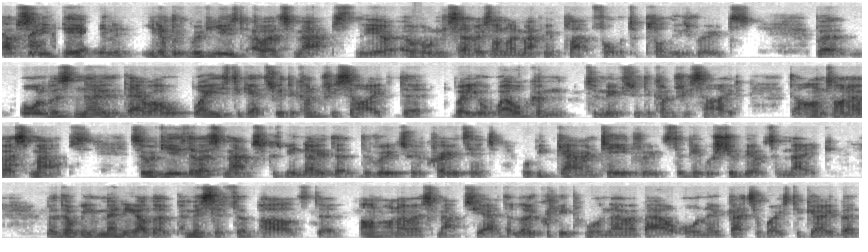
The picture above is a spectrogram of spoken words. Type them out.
Absolutely key. I mean, you know, we, have used OS Maps, the uh, Ordnance Survey's online mapping platform, to plot these routes. But all of us know that there are ways to get through the countryside that where you're welcome to move through the countryside that aren't on OS Maps. So we've used OS Maps because we know that the routes we've created will be guaranteed routes that people should be able to make. But there'll be many other permissive footpaths that aren't on OS Maps yet that local people will know about or know better ways to go. But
